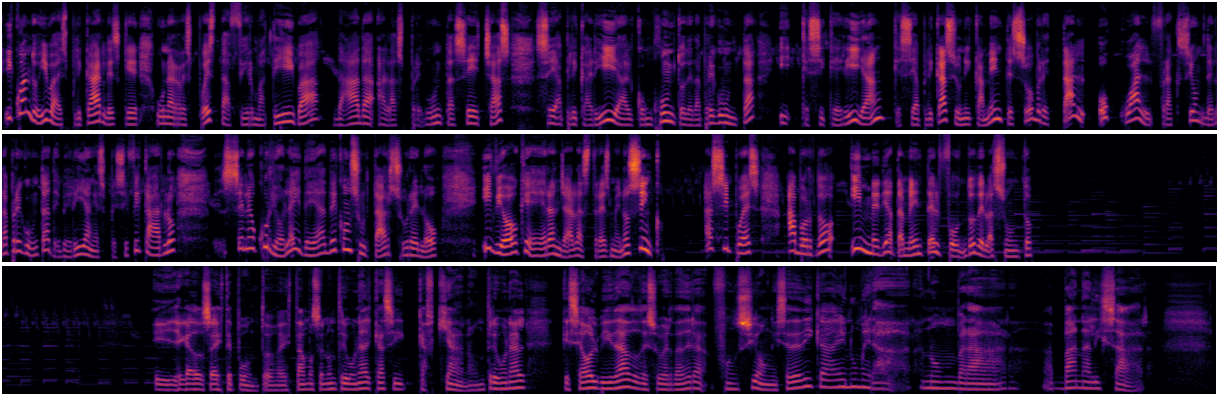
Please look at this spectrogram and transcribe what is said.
Y cuando iba a explicarles que una respuesta afirmativa dada a las preguntas hechas se aplicaría al conjunto de la pregunta y que si querían que se aplicase únicamente sobre tal o cual fracción de la pregunta deberían especificarlo, se le ocurrió la idea de consultar su reloj y vio que eran ya las tres menos cinco. Así pues, abordó inmediatamente el fondo del asunto. Y llegados a este punto, estamos en un tribunal casi kafkiano, un tribunal que se ha olvidado de su verdadera función y se dedica a enumerar, a nombrar, a banalizar.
